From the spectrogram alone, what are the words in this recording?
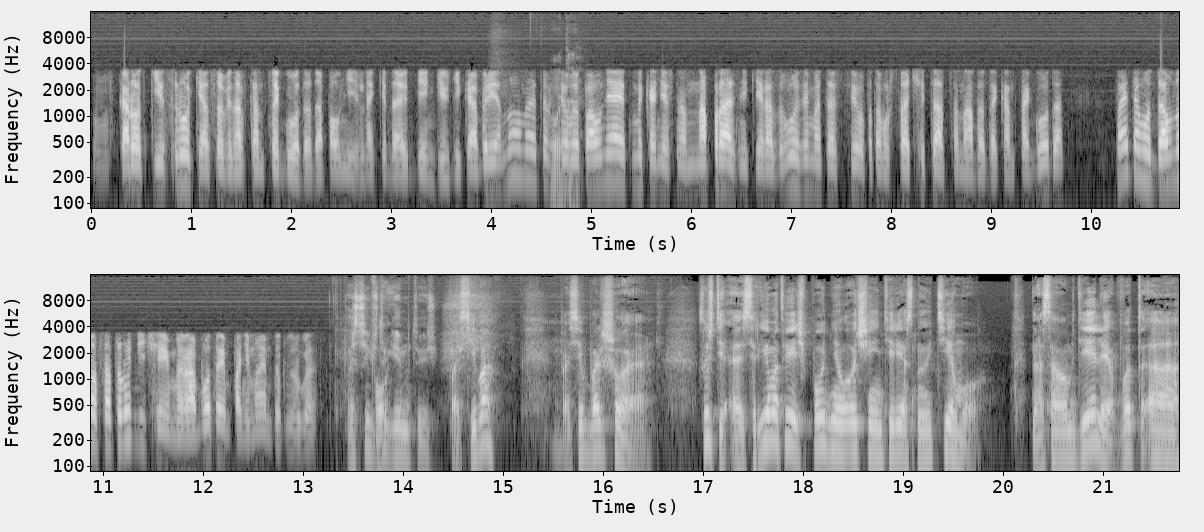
в короткие сроки, особенно в конце года, дополнительно кидают деньги в декабре, но он это вот. все выполняет. Мы, конечно, на праздники развозим это все, потому что отчитаться надо до конца года. Поэтому давно сотрудничаем и работаем, понимаем друг друга. Спасибо, Сергей Матвеевич. Спасибо. Спасибо большое. Слушайте, э, Сергей Матвеевич поднял очень интересную тему на самом деле, вот э,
